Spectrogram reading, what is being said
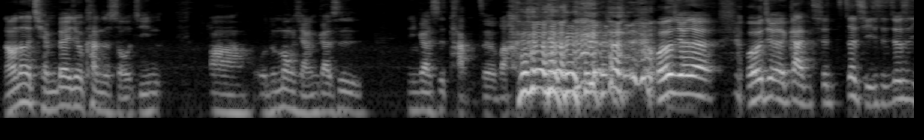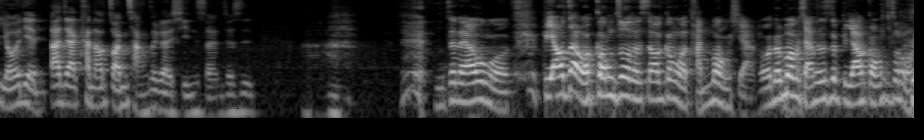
然后那个前辈就看着手机啊，我的梦想应该是应该是躺着吧。我就觉得，我就觉得干这这其实就是有一点大家看到专场这个心声，就是啊，你真的要问我，不要在我工作的时候跟我谈梦想，我的梦想就是不要工作。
